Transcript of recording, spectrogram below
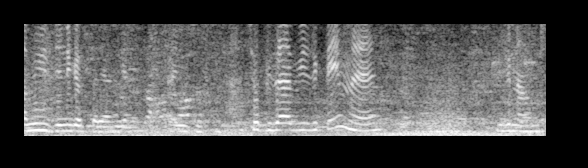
Ama yüzüğünü göster yani. Gel. Yüzüğü. Çok güzel bir yüzük değil mi? Bugün almış.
